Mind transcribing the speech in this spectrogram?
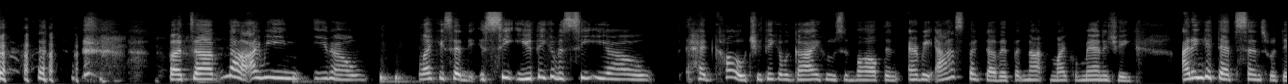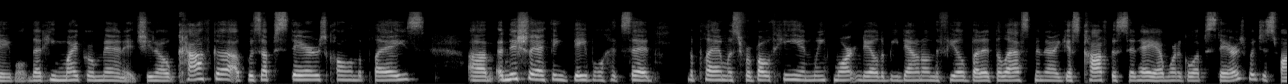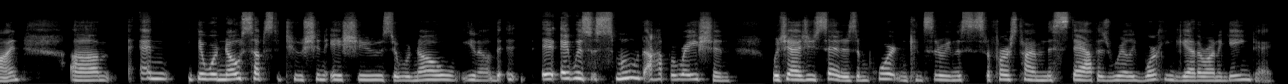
But um, no i mean you know like i said see you think of a ceo head coach, you think of a guy who's involved in every aspect of it, but not micromanaging. I didn't get that sense with Daboll that he micromanaged. You know, Kafka was upstairs calling the plays. Um, initially, I think Daboll had said the plan was for both he and Wink Martindale to be down on the field, but at the last minute, I guess Kafka said, "Hey, I want to go upstairs," which is fine. Um, and there were no substitution issues. There were no, you know, it, it was a smooth operation, which, as you said, is important considering this is the first time this staff is really working together on a game day.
